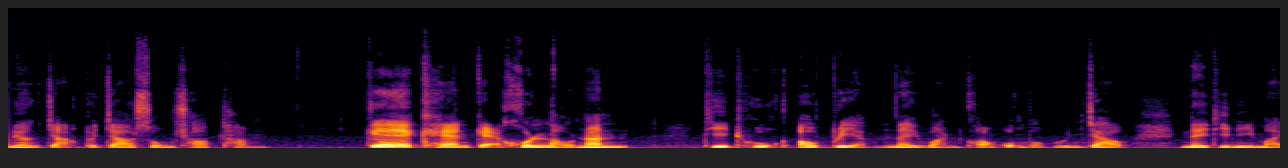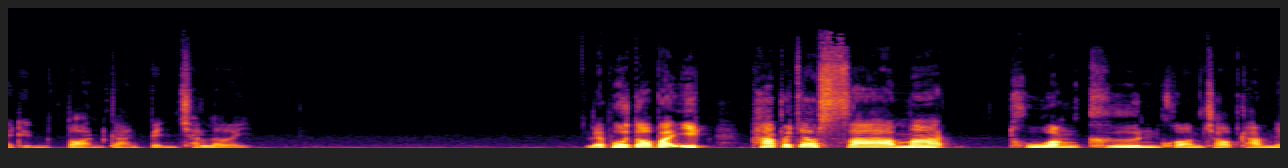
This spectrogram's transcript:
เนื่องจากพระเจ้าทรงชอบธรรม แก้แค้นแก่คนเหล่านั้นที่ถูกเอาเปรียบในวันขององค์พระผู้เป็นเจ้า ในที่นี้หมายถึงตอนการเป็นเฉลย และพูดต่อไปอีก ถ้าพระเจ้าสามารถทวงคืนความชอบธรรมใน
